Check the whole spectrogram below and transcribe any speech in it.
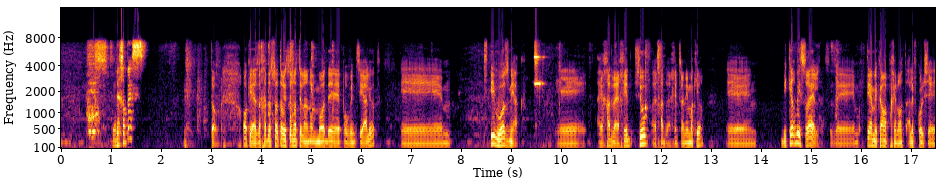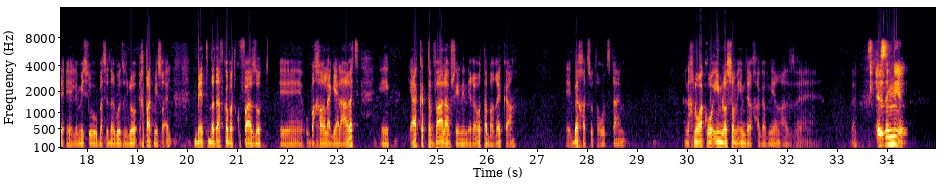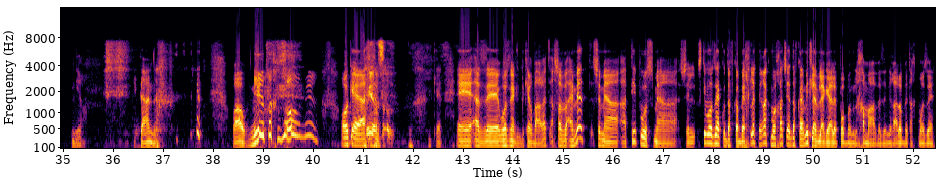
נחפש. טוב, אוקיי, אז החדשות הראשונות שלנו מאוד אה, פרובינציאליות. אה, סטיב ווזניאק, אה, האחד והיחיד, שוב, האחד והיחיד שאני מכיר, אה, ביקר בישראל, שזה מפתיע מכמה בחינות, א' כל שלמישהו בסדר גודל שלו אכפת מישראל, ב' דווקא בתקופה הזאת אה, הוא בחר להגיע לארץ. היה כתבה עליו, שהנה נראה אותה ברקע, בחדשות ערוץ 2. אנחנו רק רואים, לא שומעים דרך אגב, ניר, אז... איזה ניר. ניר. עידן. וואו, ניר תחזור, ניר. אוקיי, אז- ניר, עזוב. כן. אה, אז אה, ווזניאק ביקר בארץ. עכשיו, האמת שמהטיפוס מה... של סטיב ווזניאק הוא דווקא בהחלט נראה כמו אחד שדווקא היה מתלהב להגיע לפה במלחמה, וזה נראה לו בטח כמו איזה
